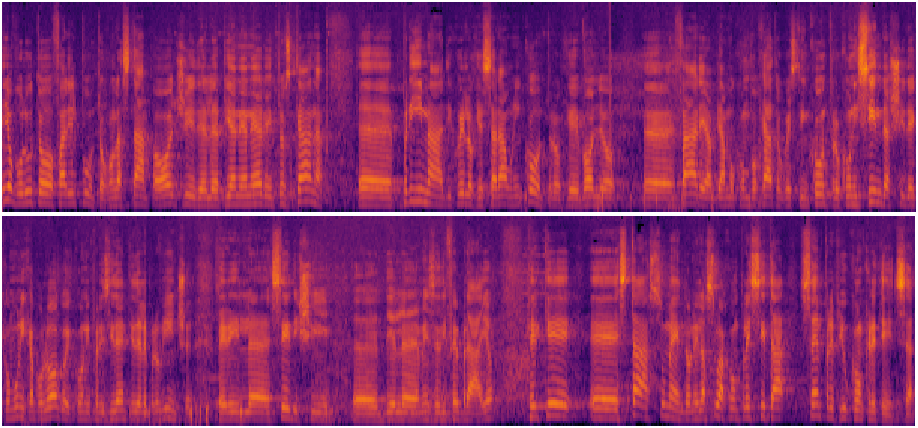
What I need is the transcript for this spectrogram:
Io ho voluto fare il punto con la stampa oggi del PNNR in Toscana, eh, prima di quello che sarà un incontro che voglio eh, fare, abbiamo convocato questo incontro con i sindaci dei comuni capoluogo e con i presidenti delle province per il 16 eh, del mese di febbraio, perché eh, sta assumendo nella sua complessità sempre più concretezza.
